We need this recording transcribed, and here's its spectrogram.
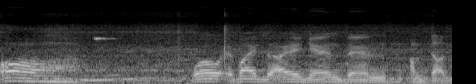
Oh. Well, if I die again, then I'm done.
